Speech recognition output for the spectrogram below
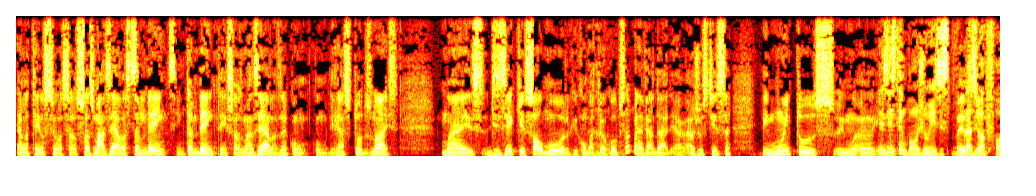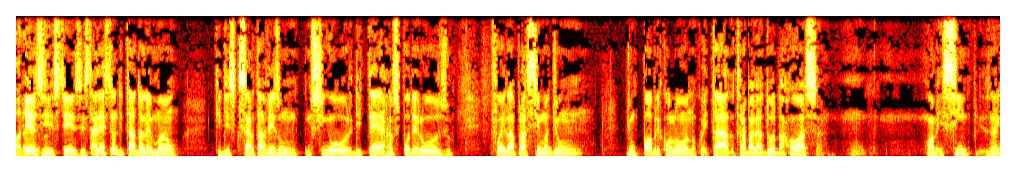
Ela tem os seus, suas, suas mazelas também, sim. também tem suas mazelas, né? Como, como de resto todos nós. Mas dizer que só o Moro que combateu a corrupção não é verdade. A, a justiça, em muitos. Em, mu- em Existem bons juízes Brasil afora. né? Existe, existe. Aliás, tem um ditado alemão que diz que certa vez um, um senhor de terras poderoso foi lá para cima de um, de um pobre colono, coitado, trabalhador da roça, um, homem simples, né?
